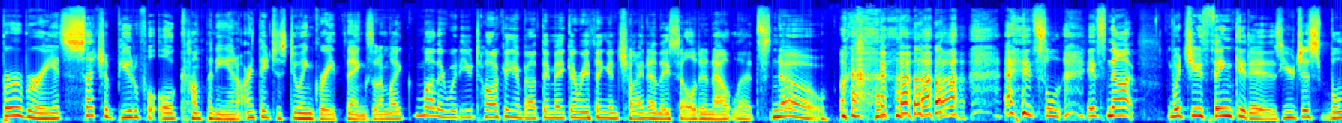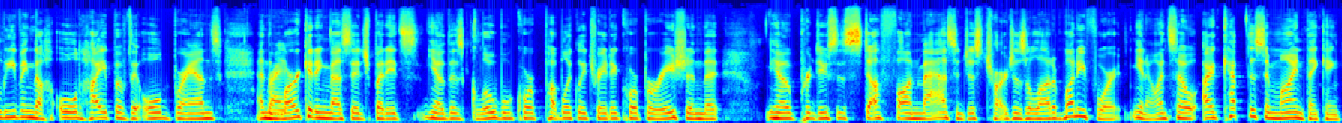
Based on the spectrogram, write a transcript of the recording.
Burberry, it's such a beautiful old company, and aren't they just doing great things? And I'm like, Mother, what are you talking about? They make everything in China and they sell it in outlets. No, it's it's not what you think it is. You're just believing the old hype of the old brands and the right. marketing message, but it's you know this global corp publicly traded corporation that you know produces stuff on mass and just charges a lot of money for it. You know, and so I kept this in mind, thinking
